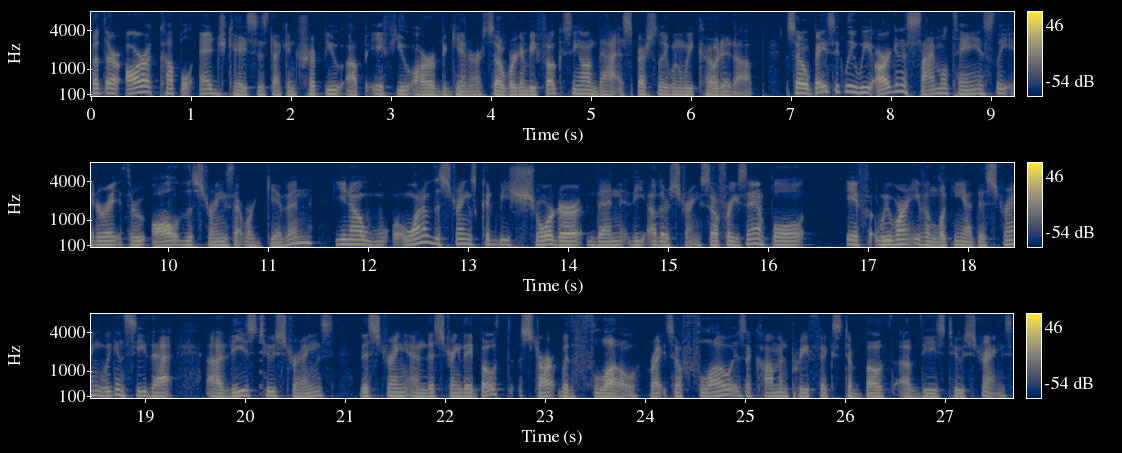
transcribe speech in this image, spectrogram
but there are a couple edge cases that can trip you up if you are a beginner. So we're going to be focusing on that, especially when we code it up. So basically, we are going to simultaneously iterate through all of the strings that were given. You know, one of the strings could be shorter than the other string. So for example, if we weren't even looking at this string, we can see that uh, these two strings, this string and this string, they both start with flow, right? So flow is a common prefix to both of these two strings.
